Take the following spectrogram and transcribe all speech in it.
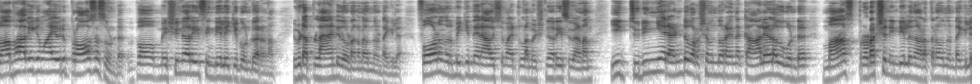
സ്വാഭാവികമായ ഒരു പ്രോസസ്സ് ഉണ്ട്. ഇപ്പോൾ മെഷീനറീസ് ഇന്ത്യയിലേക്ക് കൊണ്ടുവരണം. ഇവിടെ പ്ലാന്റ് തുടങ്ങണമെന്നുണ്ടെങ്കിൽ ഫോൺ നിർമ്മിക്കുന്നതിന് ആവശ്യമായിട്ടുള്ള മെഷീനറീസ് വേണം. ഈ ചുരുങ്ങിയ രണ്ട് വർഷം എന്ന് പറയുന്ന കാലയളവ് കൊണ്ട് മാസ് പ്രൊഡക്ഷൻ ഇന്ത്യയിൽ നടത്തണമെന്നുണ്ടെങ്കിൽ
